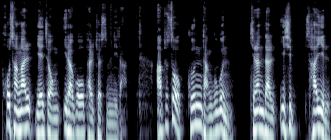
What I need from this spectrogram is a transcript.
포상할 예정이라고 밝혔습니다. 앞서서 군 당국은 지난달 24일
